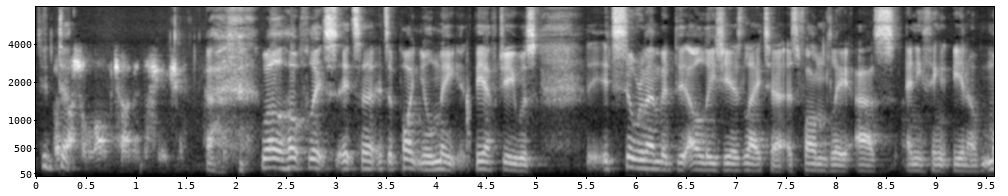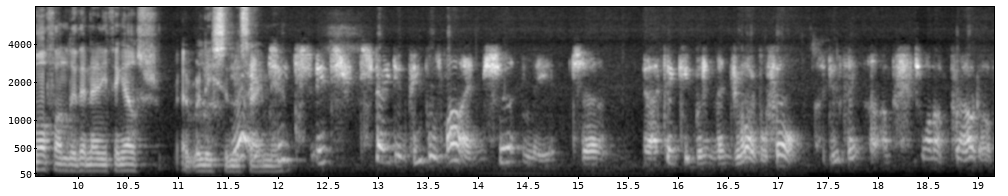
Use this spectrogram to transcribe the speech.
Did, But uh, that's a long time in the future. well, hopefully it's it's a it's a point you'll meet. BFG was it's still remembered all these years later as fondly as anything you know more fondly than anything else uh, released in the same year. it's, it's stayed in people's minds, certainly. It, um, I think it was an enjoyable film. I do think that. It's one I'm proud of,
